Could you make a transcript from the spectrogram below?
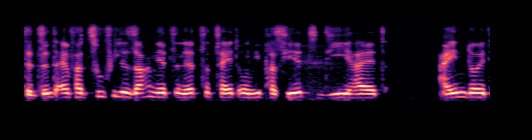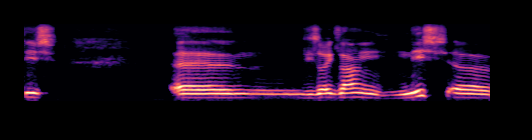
das sind einfach zu viele Sachen jetzt in letzter Zeit irgendwie passiert, die halt eindeutig, äh, wie soll ich sagen, nicht äh,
